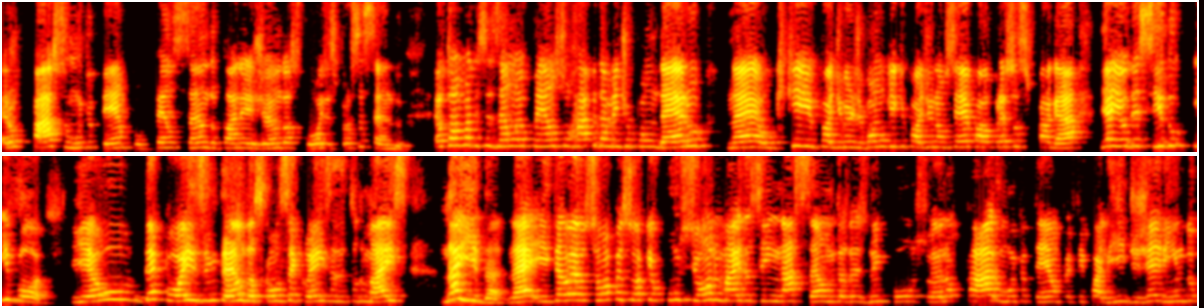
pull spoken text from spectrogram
eu não passo muito tempo pensando, planejando as coisas, processando. Eu tomo uma decisão, eu penso rapidamente, eu pondero, né? O que, que pode vir de bom, o que, que pode não ser, qual o preço a se pagar. E aí eu decido e vou. E eu depois entendo as consequências e tudo mais na ida, né? Então eu sou uma pessoa que eu funciono mais assim na ação, muitas vezes no impulso, eu não paro muito tempo e fico ali digerindo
